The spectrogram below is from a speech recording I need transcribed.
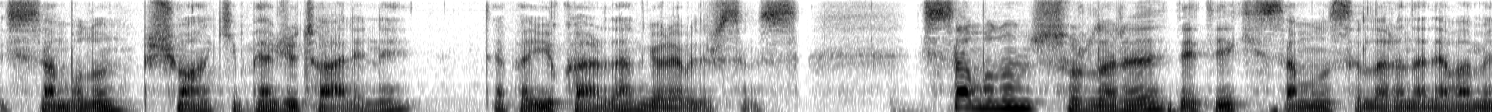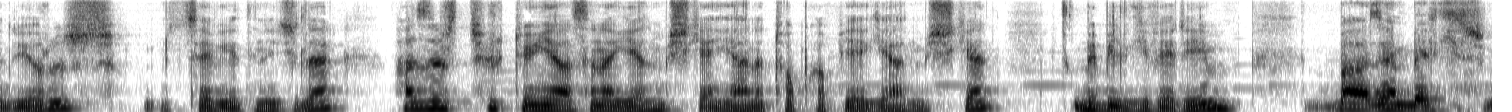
İstanbul'un şu anki mevcut halini tepe yukarıdan görebilirsiniz. İstanbul'un surları dedik, İstanbul'un sırlarına devam ediyoruz sevgili dinleyiciler. Hazır Türk dünyasına gelmişken yani Topkapı'ya gelmişken bir bilgi vereyim. Bazen belki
